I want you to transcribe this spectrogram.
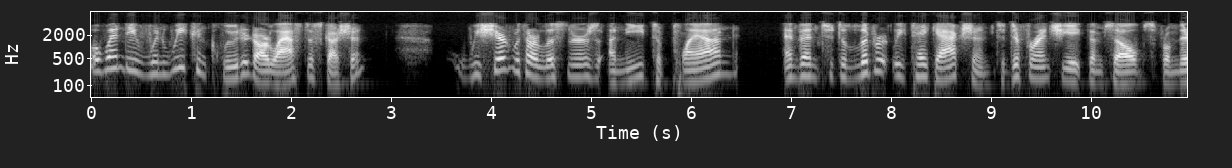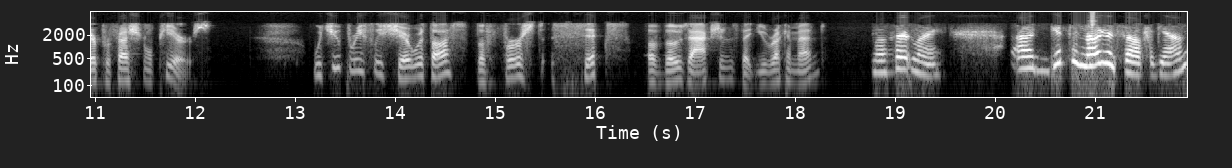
Well, Wendy, when we concluded our last discussion, we shared with our listeners a need to plan and then to deliberately take action to differentiate themselves from their professional peers. Would you briefly share with us the first six of those actions that you recommend? Well, certainly. Uh, get to know yourself again.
